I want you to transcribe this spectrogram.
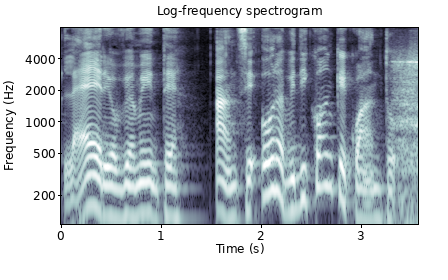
l'aereo ovviamente. Anzi, ora vi dico anche quanto.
